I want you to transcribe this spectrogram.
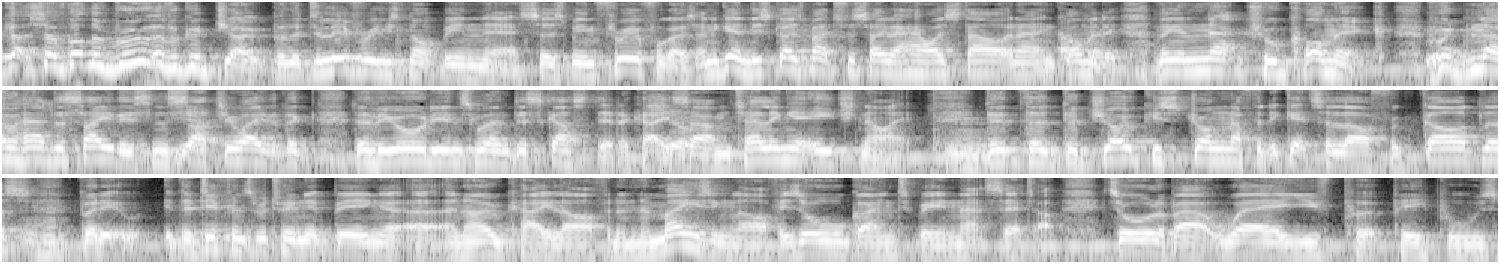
got, so I've got the root of a good joke, but the delivery's not been there. So there's been three or four goes. And again, this goes back to say how I started out in comedy. I think a natural comic would know how to say this in such a way that the, that the audience weren't disgusted. Okay, Sure. so I'm telling it each night. Mm. The, the the joke is strong enough that it gets a laugh regardless. Mm-hmm. But it, the difference between it being a, an okay laugh and an amazing laugh is all going to be in that setup. It's all about where you've put people's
